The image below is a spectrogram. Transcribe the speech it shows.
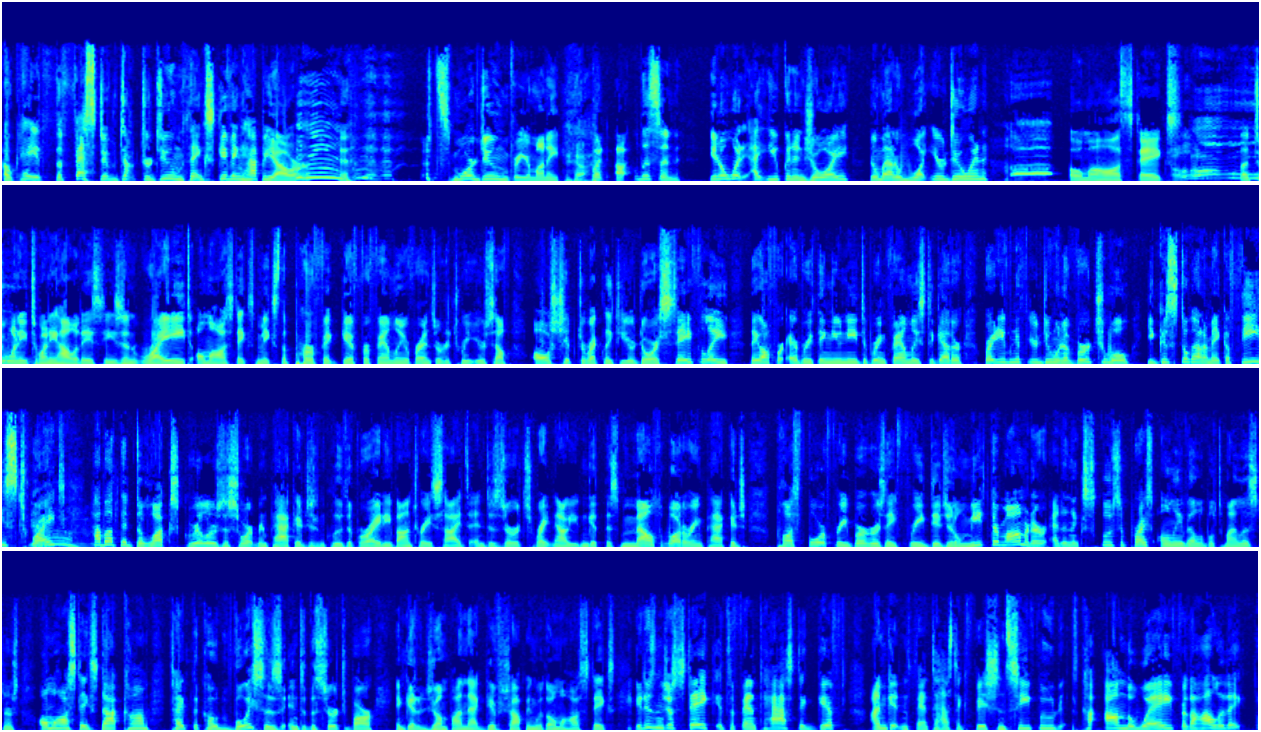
Okay, it's the festive Doctor Doom Thanksgiving happy hour. it's more doom for your money. But uh, listen, you know what uh, you can enjoy no matter what you're doing? Omaha Steaks. Oh. The 2020 holiday season, right? Omaha Steaks makes the perfect gift for family or friends or to treat yourself, all shipped directly to your door safely. They offer everything you need to bring families together, right? Even if you're doing a virtual, you still got to make a feast, right? How about the deluxe grillers assortment package? It includes a variety of entrees, sides, and desserts. Right now, you can get this mouth-watering package plus four free burgers, a free digital meat thermometer at an exclusive price only available to my listeners. OmahaSteaks.com. Type the code VOICES into the search bar and get a jump on that gift shopping with Omaha Steaks. It isn't just steak, it's a fantastic gift. I'm getting fantastic fish and seafood on the way for the holiday.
